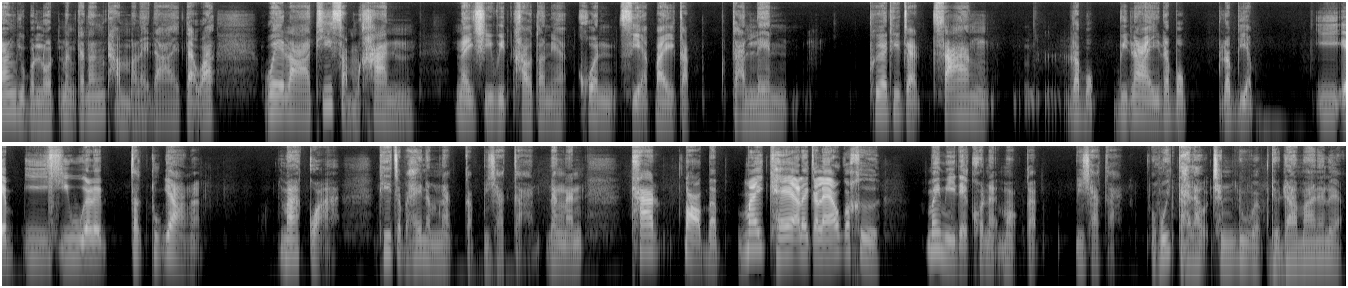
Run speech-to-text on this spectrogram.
นั่งอยู่บนรถมันก็นั่งทำอะไรได้ แต่ว่าเวลาที่สำคัญในชีวิตเขาตอนเนี้ย ควรเสียไปกับการเล่น เพื่อที่จะสร้างระบบวินัย ระบบระเบียบ E F E Q อะไรสักทุกอย่างอะมากกว่าที่จะไปให้น้ำหนักกับวิชาการ ดังนั้น ถ้าตอบแบบไม่แคร์อะไรกันแล้วก็คือ ไม่มีเด็กคนไหนเหมาะกับวิชาการ อุ้ยแต่แล้วฉันดูแบบเดี๋ยวดราม่าแน่เลยอะ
